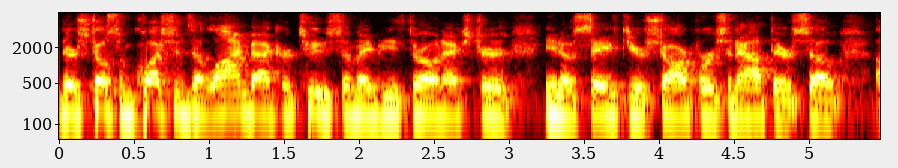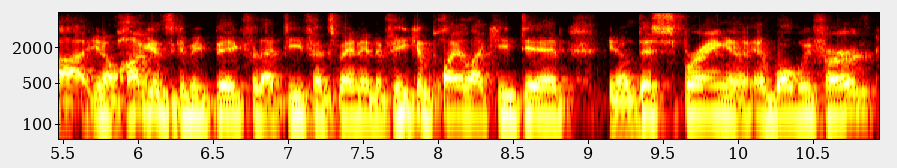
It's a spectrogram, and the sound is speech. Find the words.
there's still some questions at linebacker too. So maybe you throw an extra, you know, safety or star person out there. So uh, you know, Huggins gonna be big for that defense, man. And if he can play like he did, you know, this spring and, and what we've heard,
